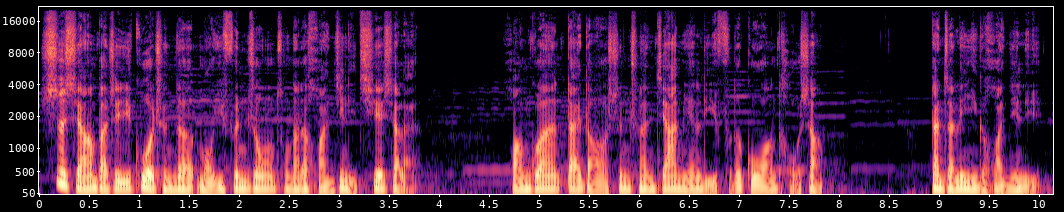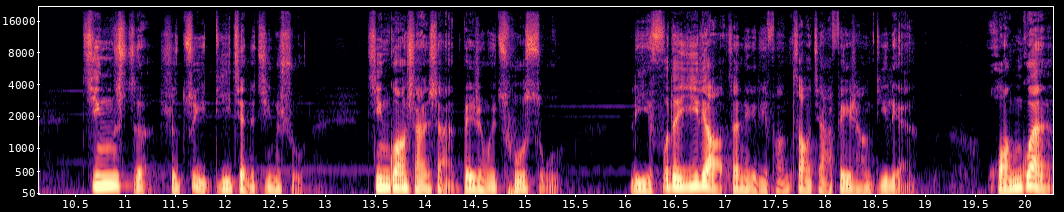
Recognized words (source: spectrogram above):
试想把这一过程的某一分钟从他的环境里切下来，皇冠戴到身穿加冕礼服的国王头上，但在另一个环境里，金子是最低贱的金属，金光闪闪，被认为粗俗。礼服的衣料在那个地方造价非常低廉，皇冠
